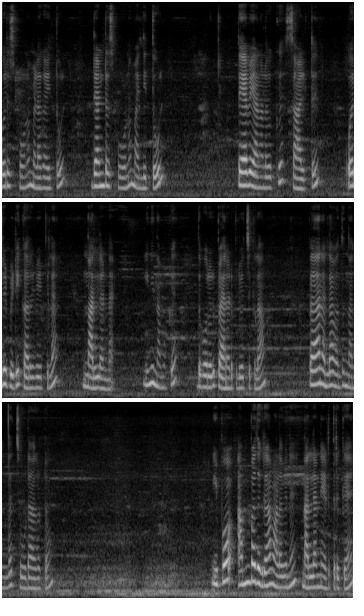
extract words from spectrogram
ஒரு ஸ்பூனு மிளகாய்த்தூள் ரெண்டு ஸ்பூனு மல்லித்தூள். தேவையான அளவுக்கு சால்ட்டு ஒரு பிடி கருவேப்பிலை நல்லெண்ணெய். இனி நமக்கு இது போல் ஒரு பேன் அடுப்பில் வச்சுக்கலாம் பேன் எல்லாம் வந்து நல்லா சூடாகட்டும் இப்போது ஐம்பது கிராம் அளவுன்னு நல்லெண்ணெய் எடுத்திருக்கேன்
